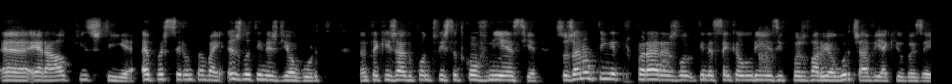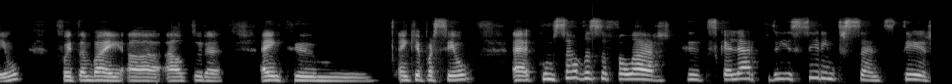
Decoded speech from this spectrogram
era algo que existia. Apareceram também as gelatinas de iogurte, portanto aqui já do ponto de vista de conveniência, se eu já não tinha que preparar a gelatina sem calorias e depois levar o iogurte, já havia aqui o 2 em 1, um. foi também a, a altura em que... Um, em que apareceu, uh, começava-se a falar que, que, se calhar poderia ser interessante ter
